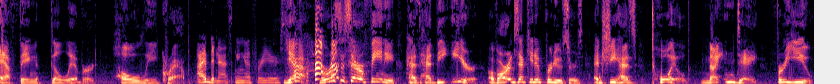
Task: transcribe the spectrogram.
effing delivered. Holy crap. I've been asking it for years. Yeah, Marissa Serafini has had the ear of our executive producers, and she has toiled night and day for you,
